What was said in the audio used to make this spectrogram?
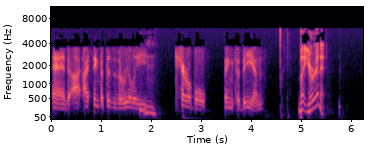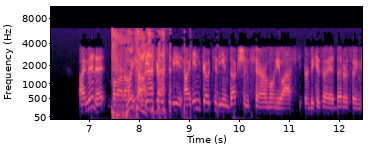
and I, I think that this is a really Mm-hmm. terrible thing to be in. But you're in it. I'm in it, but I, I didn't go to the I didn't go to the induction ceremony last year because I had better things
